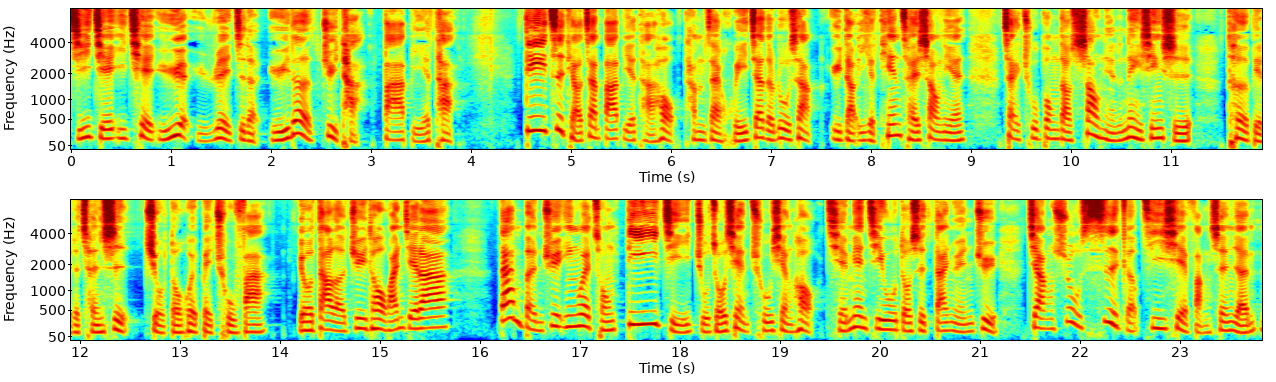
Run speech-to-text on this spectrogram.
集结一切愉悦与睿智的娱乐巨塔巴别塔。第一次挑战巴别塔后，他们在回家的路上遇到一个天才少年。在触碰到少年的内心时，特别的城市就都会被触发。又到了剧透环节啦！但本剧因为从第一集主轴线出现后，前面几乎都是单元剧，讲述四个机械仿生人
